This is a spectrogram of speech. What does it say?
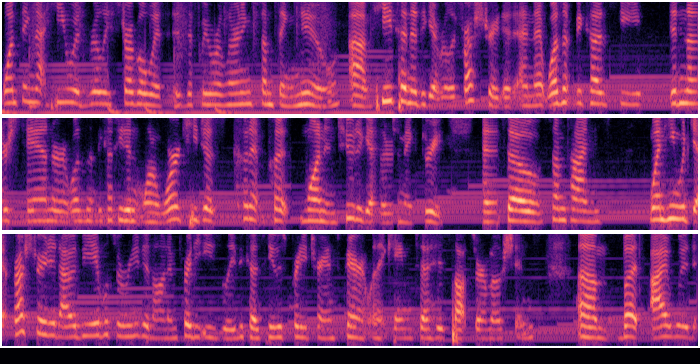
one thing that he would really struggle with is if we were learning something new, um, he tended to get really frustrated. And it wasn't because he didn't understand or it wasn't because he didn't want to work. He just couldn't put one and two together to make three. And so sometimes when he would get frustrated, I would be able to read it on him pretty easily because he was pretty transparent when it came to his thoughts or emotions. Um, but I would,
